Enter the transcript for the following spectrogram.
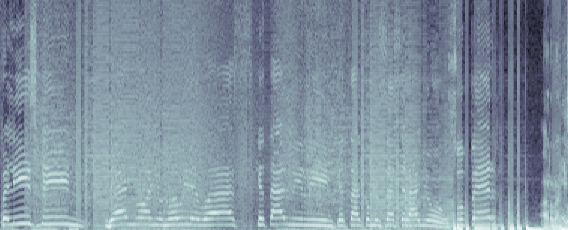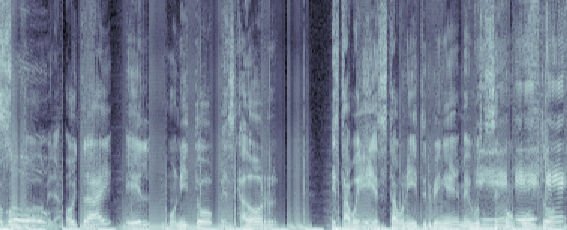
Feliz fin de año, año nuevo y demás. ¿Qué tal, mi Rin? ¿Qué tal comenzaste el año? ¿Súper? Arrancó Eso. con todo, mira. Hoy trae el monito pescador. Está, ese está bonito, Irving, ¿eh? Me gusta ese Eh, conjunto. eh, eh,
